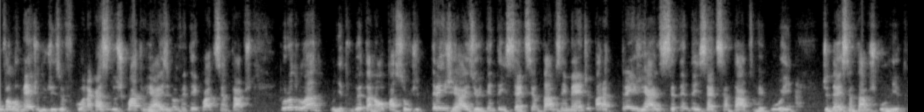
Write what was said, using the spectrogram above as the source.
o valor médio do diesel ficou na casa dos R$ 4,94. Por outro lado, o litro do etanol passou de R$ 3,87 em média para R$ 3,77, um recuo aí de 10 centavos por litro.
